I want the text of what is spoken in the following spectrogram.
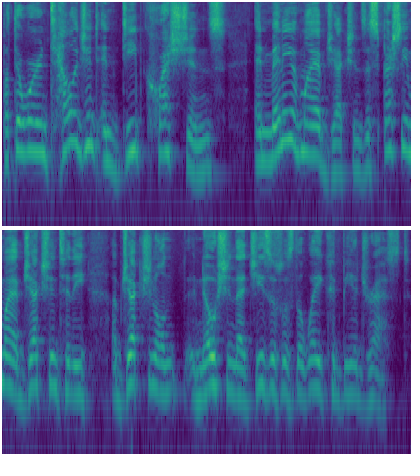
but there were intelligent and deep questions, and many of my objections, especially my objection to the objectional notion that Jesus was the way, could be addressed.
